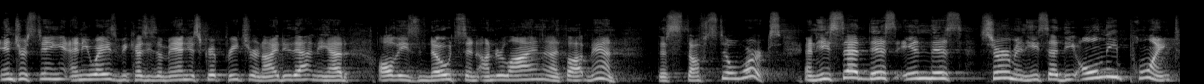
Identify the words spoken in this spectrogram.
interesting, anyways, because he's a manuscript preacher and I do that. And he had all these notes and underlines. And I thought, man, this stuff still works. And he said this in this sermon. He said, The only point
